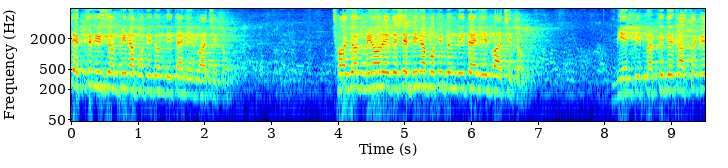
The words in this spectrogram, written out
তেত্রিশ জন বিনা প্রতিদ্বন্দ্বিতায় নির্বাচিত। ছয়জন মেয়র দেশে বিনা প্রতিদ্বন্দ্বিতায় নির্বাচিত। বিএনপির প্রার্থীদের কাছ থেকে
